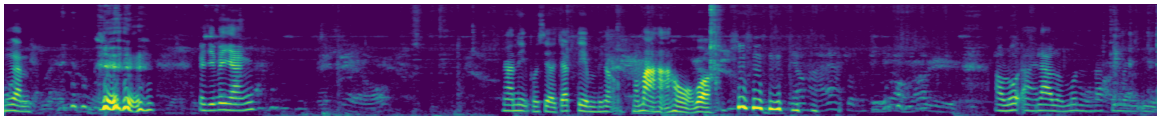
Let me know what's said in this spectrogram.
เพื่อน ก็จะไปยัง งานนี้พอเสียจัดเต็มพี่น้องมาม่าหาห่อบ่ เอารถอายลาหล่นมุ่นรักกินมันอิ่ม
